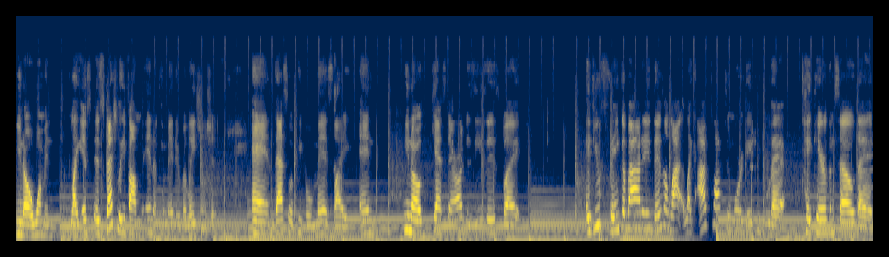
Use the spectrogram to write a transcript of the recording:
you know, a woman. Like if especially if I'm in a committed relationship, and that's what people miss. Like, and you know, yes, there are diseases, but if you think about it, there's a lot. Like I've talked to more gay people that take care of themselves, that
